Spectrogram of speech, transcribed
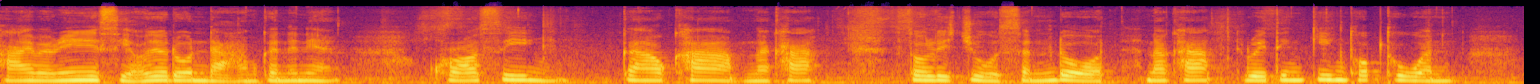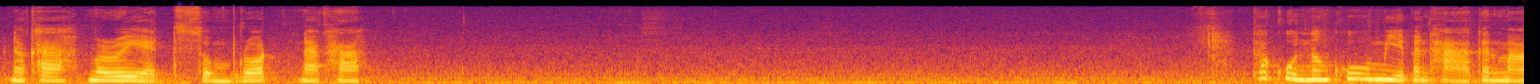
ท้ายแบบนี้เสียวจะโดนด่ามกันนะเนี่ย crossing ก้าวข้ามนะคะ solitude สันโดษนะคะ rethinking ทบทวนนะคะ marriage สมรสนะคะ ถ้าคุณทั้งคู่มีปัญหากันมา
